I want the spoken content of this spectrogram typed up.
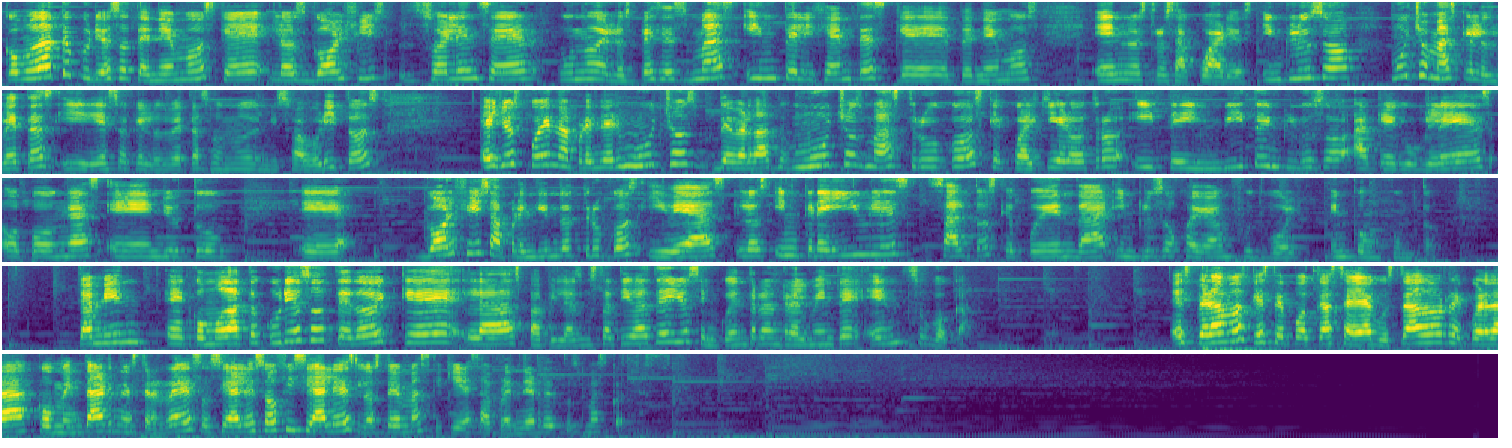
Como dato curioso tenemos que los goldfish suelen ser uno de los peces más inteligentes que tenemos en nuestros acuarios, incluso mucho más que los betas y eso que los betas son uno de mis favoritos. Ellos pueden aprender muchos, de verdad, muchos más trucos que cualquier otro y te invito incluso a que googlees o pongas en YouTube eh, Goldfish aprendiendo trucos y veas los increíbles saltos que pueden dar, incluso juegan fútbol en conjunto. También eh, como dato curioso te doy que las papilas gustativas de ellos se encuentran realmente en su boca. Esperamos que este podcast te haya gustado. Recuerda comentar en nuestras redes sociales oficiales los temas que quieres aprender de tus mascotas.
